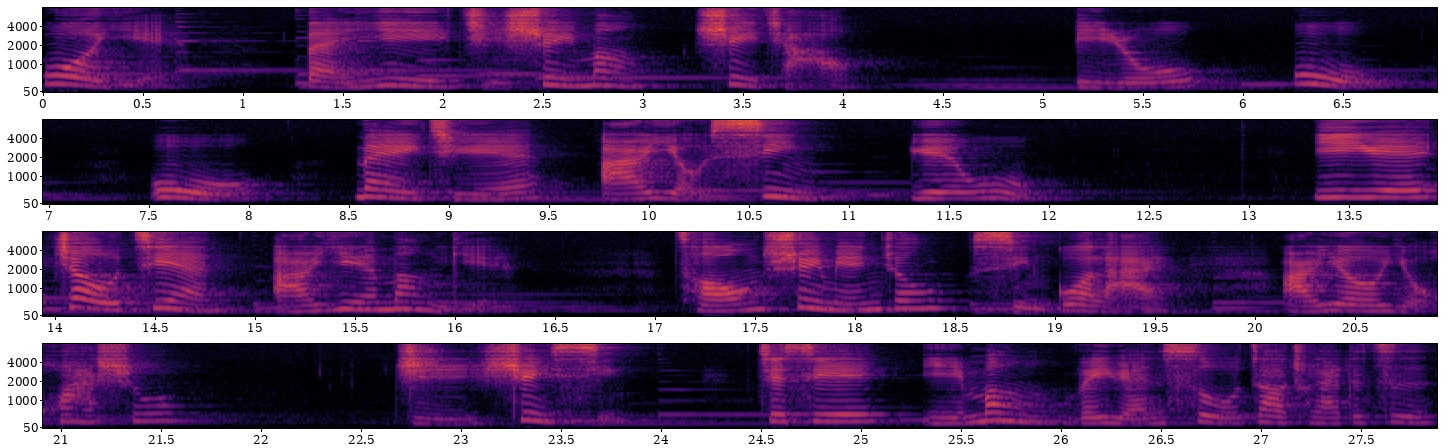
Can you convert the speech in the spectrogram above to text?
卧也。本意指睡梦、睡着，比如物，物昧觉而有信，曰物。一曰昼见而夜梦也。从睡眠中醒过来，而又有话说，指睡醒。这些以梦为元素造出来的字，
